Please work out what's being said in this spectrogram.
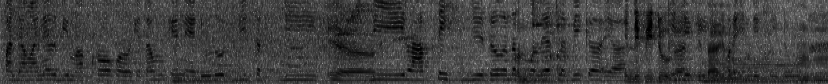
pandangannya lebih makro kalau kita mungkin ya dulu di di Iya. dilatih gitu untuk melihat lebih ke ya Individu kan individu kita. per individu. Mhm.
